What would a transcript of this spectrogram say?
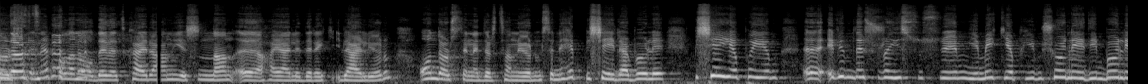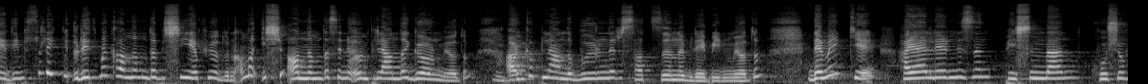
14. sene falan oldu. Evet Kayra'nın yaşından e, hayal ederek ilerliyorum. 14 senedir tanıyorum seni. Hep bir şeyler böyle bir şey yapayım. e, evimde şurayı süsleyeyim, yemek yapayım, şöyle edeyim, böyle edeyim. Sürekli üretmek anlamında bir şey yapıyordun ama iş anlamında seni ön planda görmüyordum. Arka planda bu ürünleri sattığını bile bilmiyordum. Demek ki hayallerinizin peşinden koşup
